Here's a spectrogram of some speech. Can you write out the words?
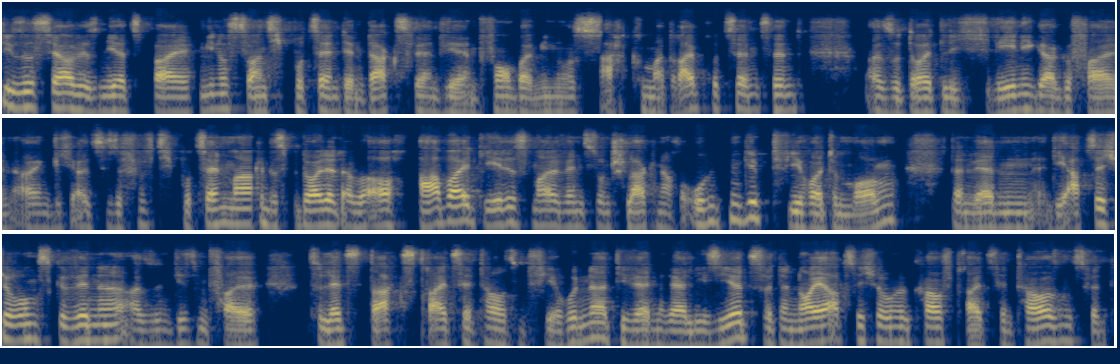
dieses Jahr. Wir sind jetzt bei minus 20 Prozent im DAX, während wir im Fonds bei minus 8,3 Prozent sind, also deutlich weniger gefallen eigentlich als diese 50 Prozent Marke. Das bedeutet aber auch Arbeit jedes Mal, wenn es so einen Schlag nach unten gibt, wie heute Morgen, dann werden die Absicherungsgewinne, also in diesem Fall zuletzt DAX 13.400, die werden realisiert. Es wird eine neue Absicherung gekauft, 13.000. Es wird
